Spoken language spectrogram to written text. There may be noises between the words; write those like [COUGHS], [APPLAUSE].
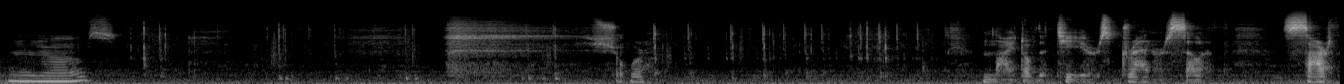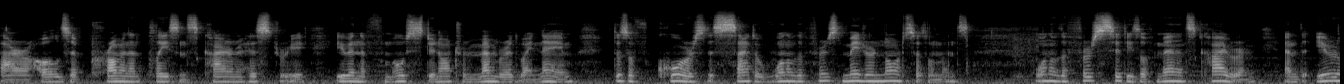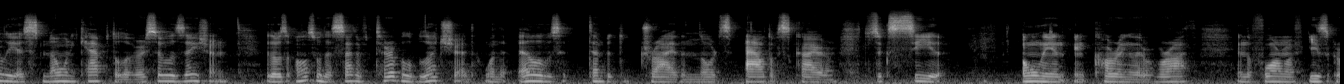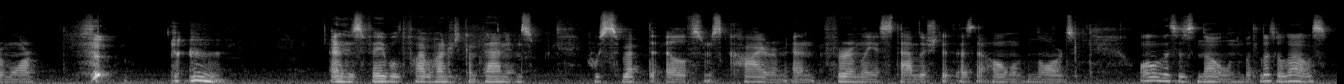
Yes. Sure. Night of the Tears, Draenor Seleth. Saarthal holds a prominent place in Skyrim history, even if most do not remember it by name. It is of course the site of one of the first major Nord settlements, one of the first cities of men in Skyrim, and the earliest known capital of our civilization. It was also the site of terrible bloodshed when the elves attempted to drive the Nords out of Skyrim to succeed only in incurring their wrath in the form of Ysgramor [COUGHS] and his fabled 500 companions, who swept the elves from Skyrim and firmly established it as the home of the Nords. All this is known, but little else.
